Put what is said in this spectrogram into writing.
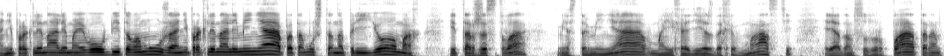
Они проклинали моего убитого мужа, они проклинали меня, потому что на приемах и торжествах вместо меня, в моих одеждах и в маске, рядом с узурпатором,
